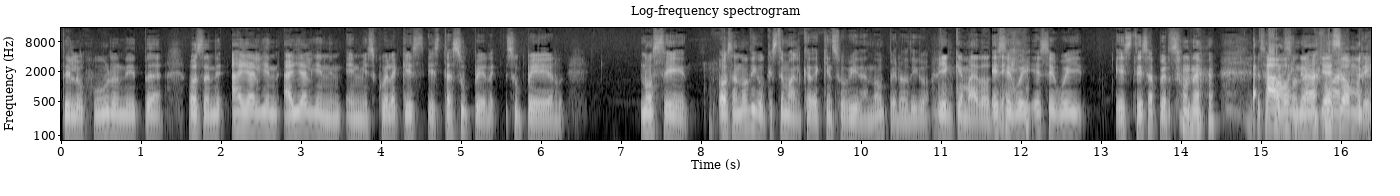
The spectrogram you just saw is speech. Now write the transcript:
Te lo juro, neta. O sea, hay alguien, hay alguien en, en mi escuela que es, está súper, súper, no sé, o sea, no digo que esté mal cada quien su vida, ¿no? Pero digo, Bien quemado. ese güey, ese güey, este, esa persona, esa Ah, persona bueno, ya es hombre.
